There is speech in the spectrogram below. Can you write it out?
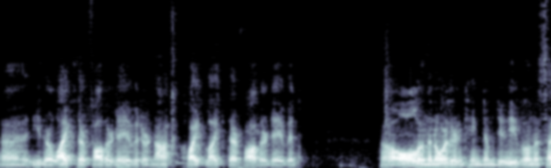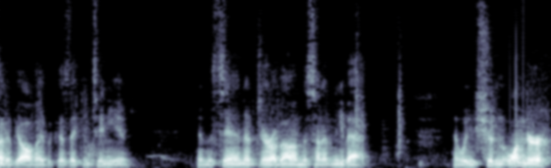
uh, either like their father David or not quite like their father David. Uh, all in the northern kingdom do evil in the sight of Yahweh because they continue in the sin of Jeroboam the son of Nebat. And we shouldn't wonder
